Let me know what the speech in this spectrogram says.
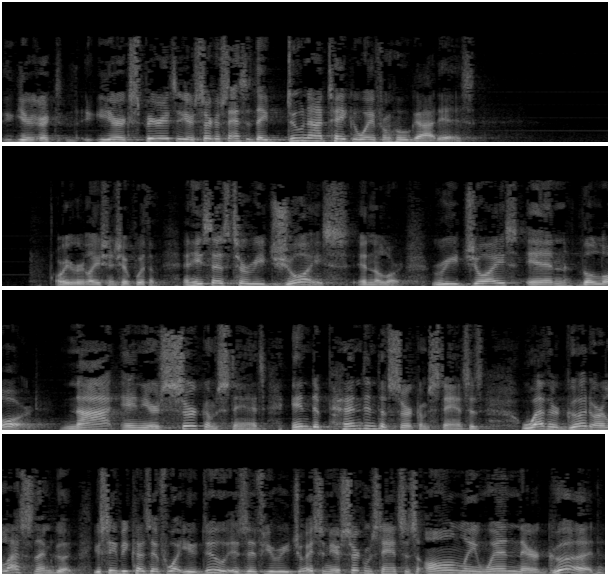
Your, your experiences, your circumstances, they do not take away from who God is or your relationship with Him. And He says to rejoice in the Lord. Rejoice in the Lord. Not in your circumstance, independent of circumstances, whether good or less than good. You see, because if what you do is if you rejoice in your circumstances only when they're good,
